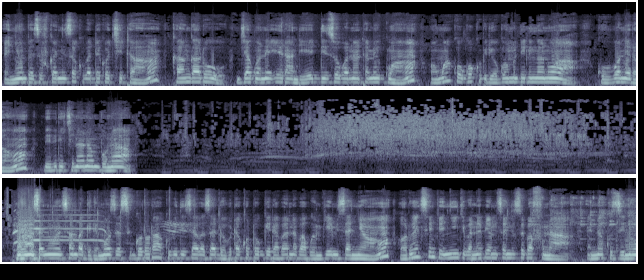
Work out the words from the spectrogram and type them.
ennyumba ezivuganyiza kubaddeko kita kangalu jagwa ne erand yeddiza obwanantamegwa omwaka ogwokubiri ogw'omudiringanwa ku bubonero 284 n'omuzannyi w'ensambagere moses golora akubiriza abazadde obutakotogera abaana baabwe mu byemizannyo olw'ensimbi ennyingi bannabyamizannyo ze bafuna. Ennaku zino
